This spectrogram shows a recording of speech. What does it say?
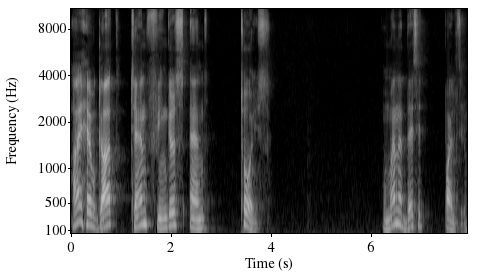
I have got ten fingers and toys. У мене 10 пальців.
